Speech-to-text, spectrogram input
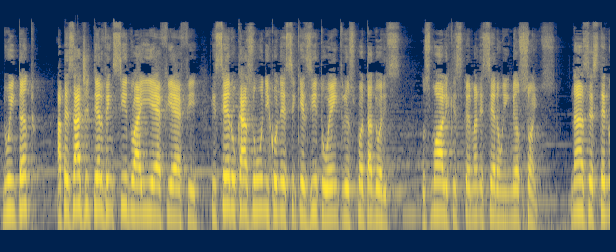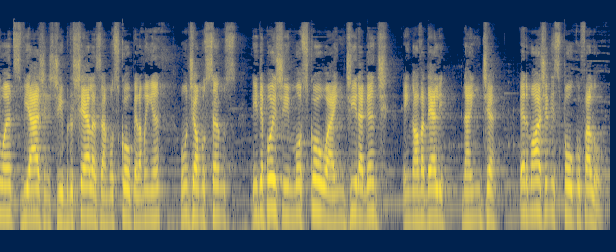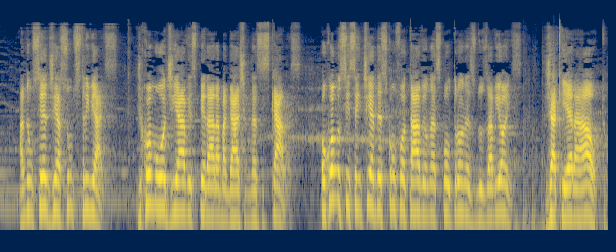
No entanto, apesar de ter vencido a IFF e ser o caso único nesse quesito entre os portadores. Os Moliques permaneceram em meus sonhos. Nas extenuantes viagens de Bruxelas a Moscou pela manhã, onde almoçamos, e depois de Moscou a Indira Gandhi, em Nova Delhi, na Índia, Hermógenes pouco falou, a não ser de assuntos triviais, de como odiava esperar a bagagem nas escalas, ou como se sentia desconfortável nas poltronas dos aviões, já que era alto.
